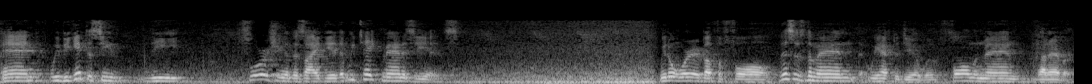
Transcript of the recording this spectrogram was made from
And we begin to see the flourishing of this idea that we take man as he is. We don't worry about the fall. This is the man that we have to deal with. Fallen man, whatever.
